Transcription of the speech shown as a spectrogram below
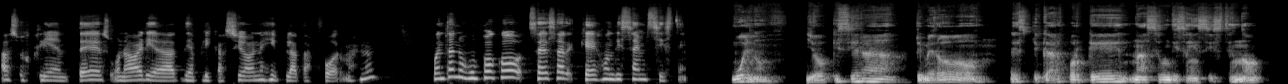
a sus clientes una variedad de aplicaciones y plataformas. ¿no? Cuéntanos un poco, César, qué es un Design System. Bueno, yo quisiera primero explicar por qué nace un Design System, ¿no?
